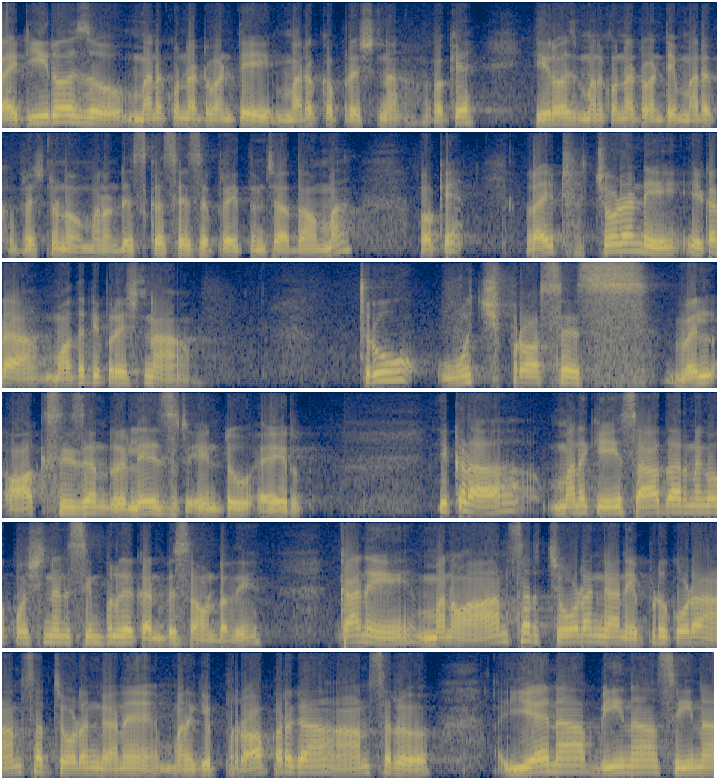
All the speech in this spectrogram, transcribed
రైట్ ఈరోజు మనకున్నటువంటి మరొక ప్రశ్న ఓకే? ఈరోజు మనకున్నటువంటి మరొక ప్రశ్నను మనం డిస్కస్ చేసే ప్రయత్నం చేద్దామమ్మా. ఓకే? రైట్ చూడండి ఇక్కడ మొదటి ప్రశ్న through which process will oxygen released into air ఇక్కడ మనకి సాధారణంగా క్వశ్చన్ అని సింపుల్గా కనిపిస్తూ ఉంటుంది. కానీ మనం ఆన్సర్ చూడంగానే ఎప్పుడు కూడా ఆన్సర్ చూడంగానే మనకి ప్రాపర్గా ఆన్సర్ ఏనా బీనా సీనా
